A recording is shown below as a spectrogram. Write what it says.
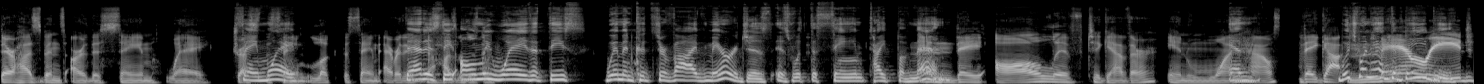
their husbands are the same way, dressed Same the way. same, look the same, everything. That is the only same. way that these women could survive marriages is with the same type of men. And they all live together in one And house. They got which one had the baby? married.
